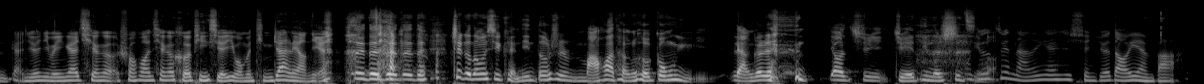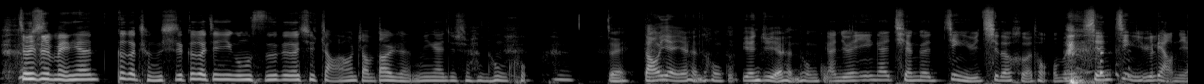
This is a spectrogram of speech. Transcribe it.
感觉你们应该签个双方签个和平协议，我们停战两年。对对对对对，这个东西肯定都是马化腾和龚宇两个人 要去决定的事情了。最难的应该是选角导演吧，就是每天各个城市、各个经纪公司、各个去找，然后找不到人，应该就是很痛苦。对，导演也很痛苦，编剧也很痛苦，感觉应该签个禁渔期的合同。我们 先禁渔两年，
